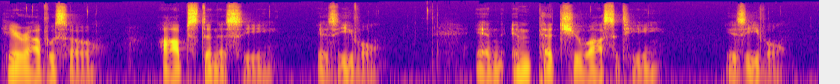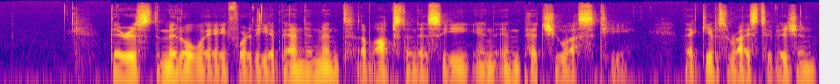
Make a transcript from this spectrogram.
Here, avuso, obstinacy is evil, and impetuosity is evil. There is the middle way for the abandonment of obstinacy and impetuosity that gives rise to vision,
